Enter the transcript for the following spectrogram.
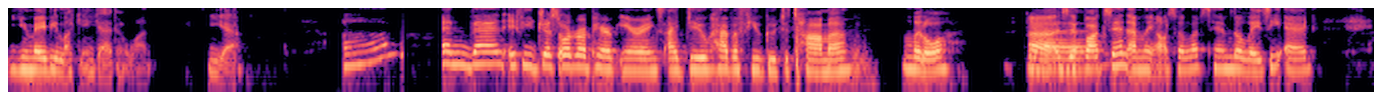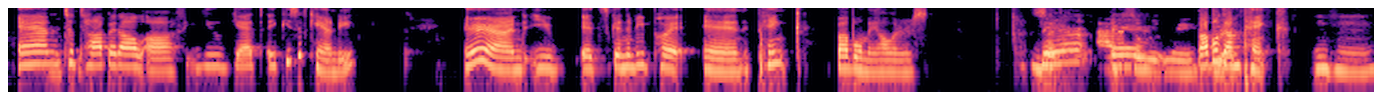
you may be lucky and getting one. Yeah. Um, and then if you just order a pair of earrings, I do have a few Gudetama little uh, Yes. Ziplocs in. Emily also loves him, the lazy egg. And to top it all off, you get a piece of candy, and you it's gonna be put in pink bubble mailers. So They're they're absolutely bubblegum pink. Mm-hmm.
